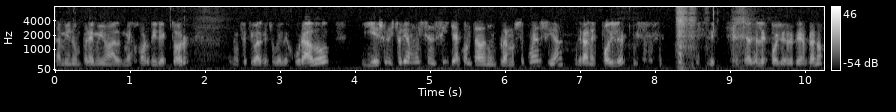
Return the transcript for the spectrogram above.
también un premio al mejor director en un festival que estuve de jurado y es una historia muy sencilla contada en un plano secuencia, gran spoiler. Ya es el spoiler del primer plano,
